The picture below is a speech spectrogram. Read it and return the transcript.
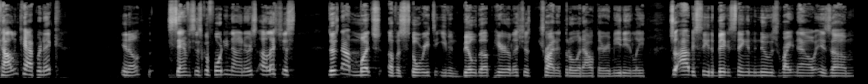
Colin Kaepernick, you know, San Francisco 49ers. Uh, let's just, there's not much of a story to even build up here. Let's just try to throw it out there immediately. So obviously the biggest thing in the news right now is, um,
